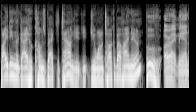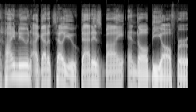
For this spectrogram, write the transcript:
fighting the guy who comes back to town, you, do you want to talk about High Noon? Whew, all right, man. High Noon, I got to tell you, that is my end all be all for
